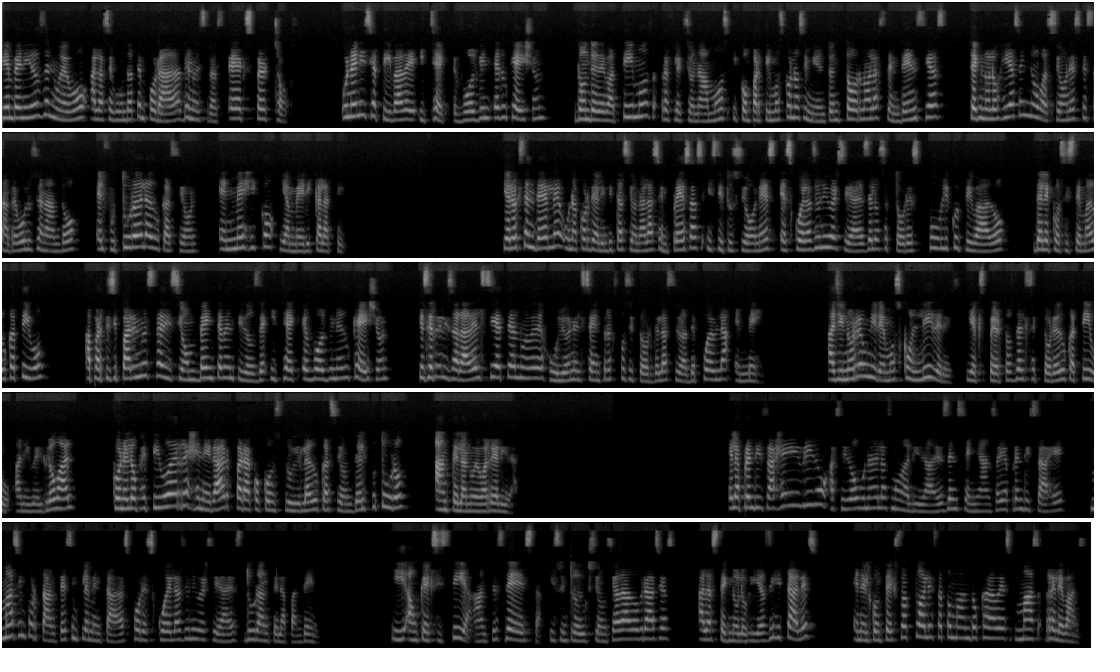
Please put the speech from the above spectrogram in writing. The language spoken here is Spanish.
Bienvenidos de nuevo a la segunda temporada de nuestras Expert Talks, una iniciativa de eTech Evolving Education donde debatimos, reflexionamos y compartimos conocimiento en torno a las tendencias, tecnologías e innovaciones que están revolucionando el futuro de la educación en México y América Latina. Quiero extenderle una cordial invitación a las empresas, instituciones, escuelas y universidades de los sectores público y privado del ecosistema educativo a participar en nuestra edición 2022 de eTech Evolving Education, que se realizará del 7 al 9 de julio en el Centro Expositor de la Ciudad de Puebla, en México. Allí nos reuniremos con líderes y expertos del sector educativo a nivel global con el objetivo de regenerar para co-construir la educación del futuro ante la nueva realidad. El aprendizaje híbrido ha sido una de las modalidades de enseñanza y aprendizaje más importantes implementadas por escuelas y universidades durante la pandemia. Y aunque existía antes de esta y su introducción se ha dado gracias a las tecnologías digitales, en el contexto actual está tomando cada vez más relevancia.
